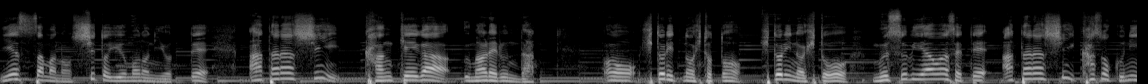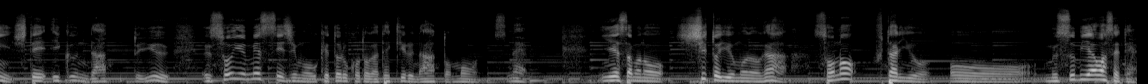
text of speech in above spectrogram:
イエス様の死というものによって新しい関係が生まれるんだ。の一人の人と一人の人を結び合わせて新しい家族にしていくんだというそういうメッセージも受け取ることができるなと思うんですね。イエス様の死というものがその2人を結び合わせて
